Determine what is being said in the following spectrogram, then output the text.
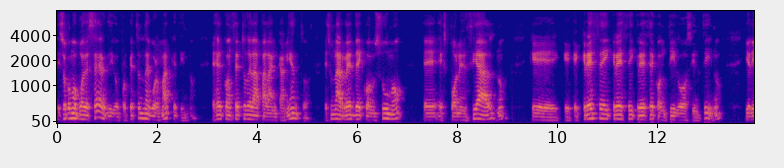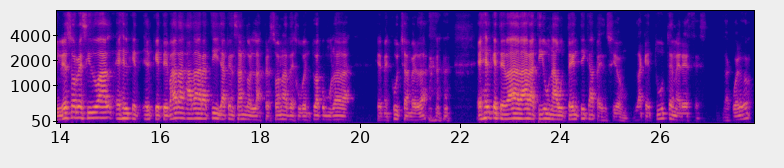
¿Eso cómo puede ser? Digo, porque esto es network marketing, ¿no? Es el concepto del apalancamiento. Es una red de consumo eh, exponencial, ¿no? Que, que, crece y crece y crece contigo o sin ti, ¿no? Y el ingreso residual es el que, el que te va a dar a ti, ya pensando en las personas de juventud acumulada que me escuchan, ¿verdad? es el que te va a dar a ti una auténtica pensión, la que tú te mereces, ¿de acuerdo?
